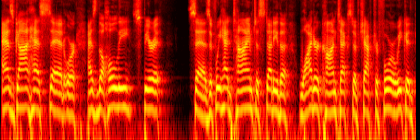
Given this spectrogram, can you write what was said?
as God has said, or as the Holy Spirit says. If we had time to study the wider context of chapter 4, we could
